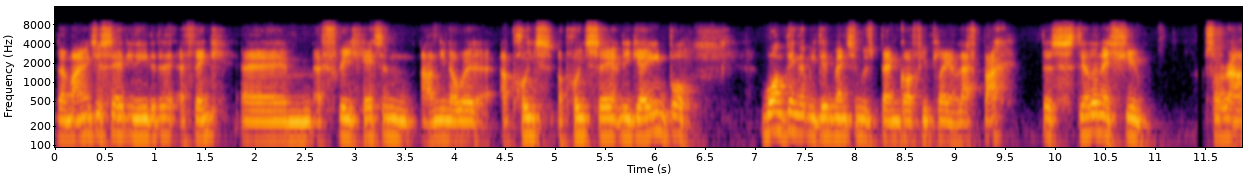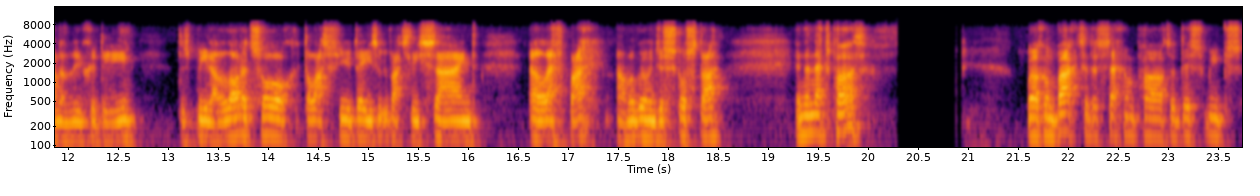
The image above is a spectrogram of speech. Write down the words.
The manager certainly needed it. I think um, a free hit and and you know a, a point a point certainly gained. But one thing that we did mention was Ben Godfrey playing left back. There's still an issue surrounding Lucas Digne. There's been a lot of talk the last few days that we've actually signed a left back, and we're going to discuss that in the next part. Welcome back to the second part of this week's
